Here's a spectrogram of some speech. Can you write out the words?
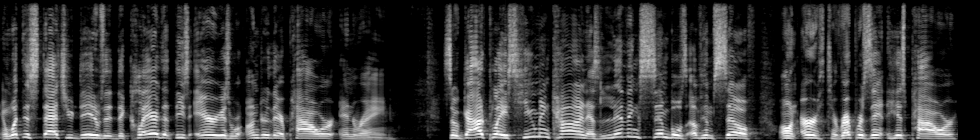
And what this statue did was it declared that these areas were under their power and reign. So God placed humankind as living symbols of himself on earth to represent his power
